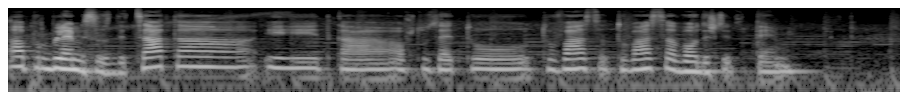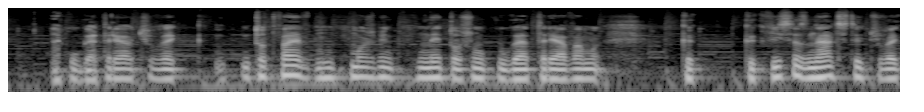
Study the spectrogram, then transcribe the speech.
А, проблеми с децата и така, общо взето, това са, това са водещите теми. А кога трябва човек... То това е, може би, не точно кога трябва, как, какви са знаците човек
